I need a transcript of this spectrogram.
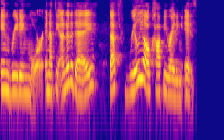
in reading more. And at the end of the day, that's really all copywriting is.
